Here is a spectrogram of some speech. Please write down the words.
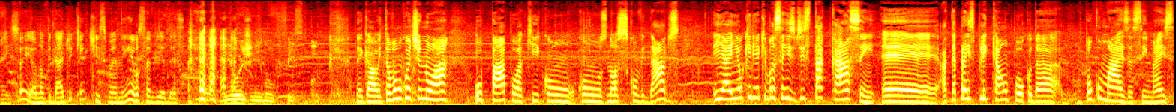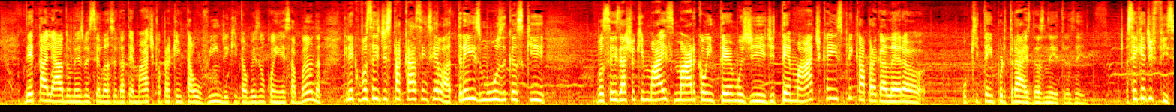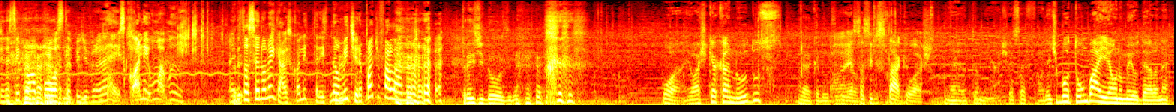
É isso aí, a novidade é quentíssima, nem eu sabia dessa. É, e hoje no Facebook. Legal, então vamos continuar o papo aqui com, com os nossos convidados. E aí eu queria que vocês destacassem, é, até para explicar um pouco da. Um pouco mais, assim, mais detalhado mesmo esse lance da temática para quem tá ouvindo e que talvez não conheça a banda. Queria que vocês destacassem, sei lá, três músicas que vocês acham que mais marcam em termos de, de temática e explicar pra galera o que tem por trás das letras aí. Eu sei que é difícil, né? Sempre uma bosta pedir pra. É, escolhe uma. Ainda tô sendo legal, escolhe três. Não, mentira, pode falar, não. 3 de 12, né? Pô, eu acho que a Canudos. É, cadê o Ah, legal. essa se destaca, eu acho. É, eu também acho essa é foda. A gente botou um baião no meio dela, né?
